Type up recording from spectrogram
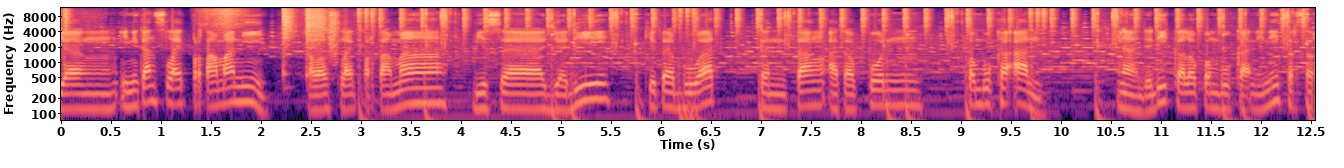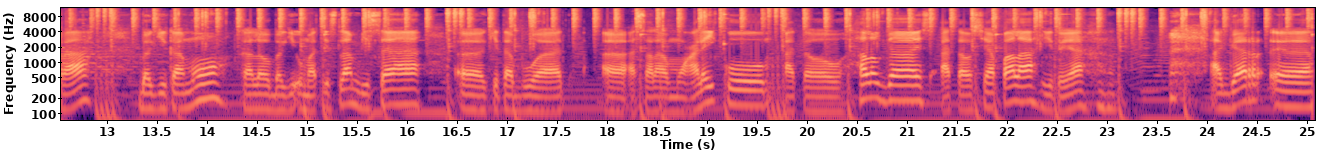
yang ini kan slide pertama nih. Kalau slide pertama bisa jadi kita buat tentang ataupun pembukaan. Nah, jadi kalau pembukaan ini terserah bagi kamu. Kalau bagi umat Islam bisa uh, kita buat uh, assalamualaikum atau halo guys atau siapalah gitu ya. agar uh,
